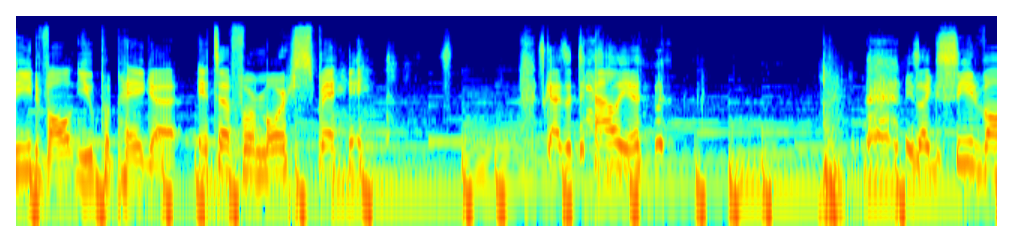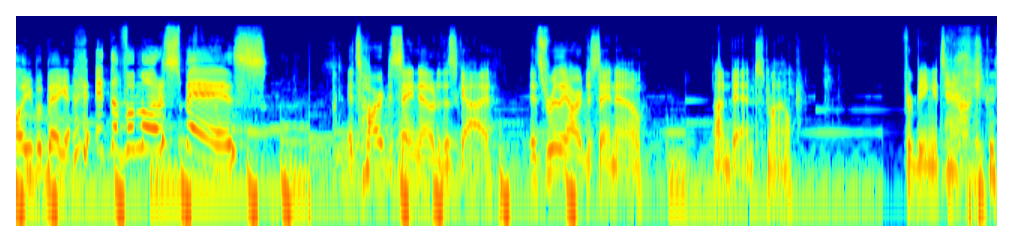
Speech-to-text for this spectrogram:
Seed Vault you Papega. Ita for more space. this guy's Italian. He's like Seed Vault you Papega. Ita for more space. It's hard to say no to this guy. It's really hard to say no. Unbanned, smile. For being Italian.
